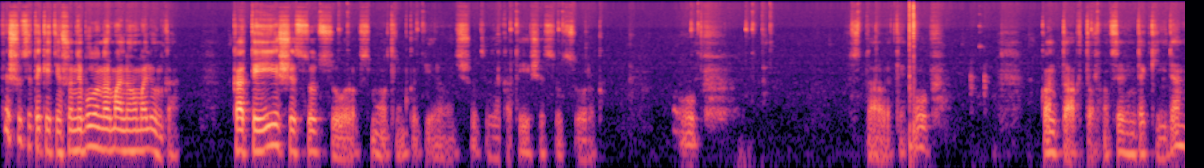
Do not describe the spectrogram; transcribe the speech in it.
Те, що це таке, тим, що не було нормального малюнка. КТІ 640. Смотрим, копірувати. Що це за КТІ 640? Оп. Ставити. Оп. Контактор. Оце він такий, да?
